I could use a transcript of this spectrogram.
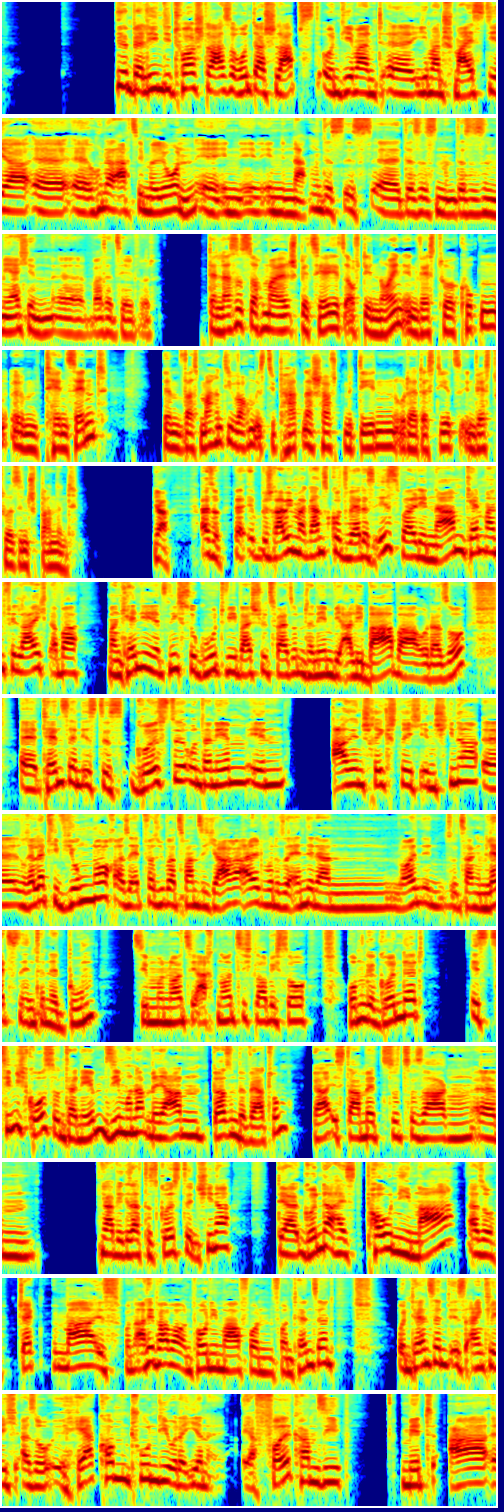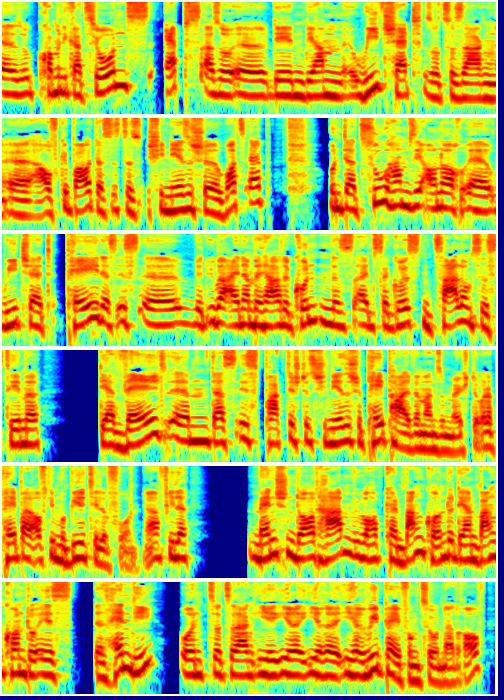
hier in Berlin die Torstraße runterschlappst und jemand äh, jemand schmeißt dir äh, 180 äh, Millionen äh, in, in, in den Nacken. Das ist äh, das ist ein das ist ein Märchen, äh, was erzählt wird. Dann lass uns doch mal speziell jetzt auf den neuen Investor gucken, ähm, Tencent. Ähm, was machen die? Warum ist die Partnerschaft mit denen oder dass die jetzt Investor sind spannend? Ja, also beschreibe ich mal ganz kurz, wer das ist, weil den Namen kennt man vielleicht, aber man kennt ihn jetzt nicht so gut wie beispielsweise Unternehmen wie Alibaba oder so. Äh, Tencent ist das größte Unternehmen in Asien Schrägstrich in China, äh, relativ jung noch, also etwas über 20 Jahre alt, wurde so Ende der neun, sozusagen im letzten Internetboom, 97, 98 glaube ich so, rumgegründet. Ist ziemlich großes Unternehmen, 700 Milliarden Börsenbewertung, ja, ist damit sozusagen ähm, ja, wie gesagt, das größte in China. Der Gründer heißt Pony Ma, also Jack Ma ist von Alibaba und Pony Ma von, von Tencent. Und Tencent ist eigentlich, also herkommen tun die oder ihren Erfolg haben sie mit A, äh, so Kommunikations-Apps, also äh, den, die haben WeChat sozusagen äh, aufgebaut. Das ist das chinesische WhatsApp. Und dazu haben sie auch noch äh, WeChat Pay. Das ist äh, mit über einer Milliarde Kunden. Das ist eines der größten Zahlungssysteme der Welt. Ähm, das ist praktisch das chinesische PayPal, wenn man so möchte, oder PayPal auf dem Mobiltelefon. Ja, viele Menschen dort haben überhaupt kein Bankkonto. Deren Bankkonto ist das Handy und sozusagen ihre ihre ihre Repay-Funktion da drauf.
